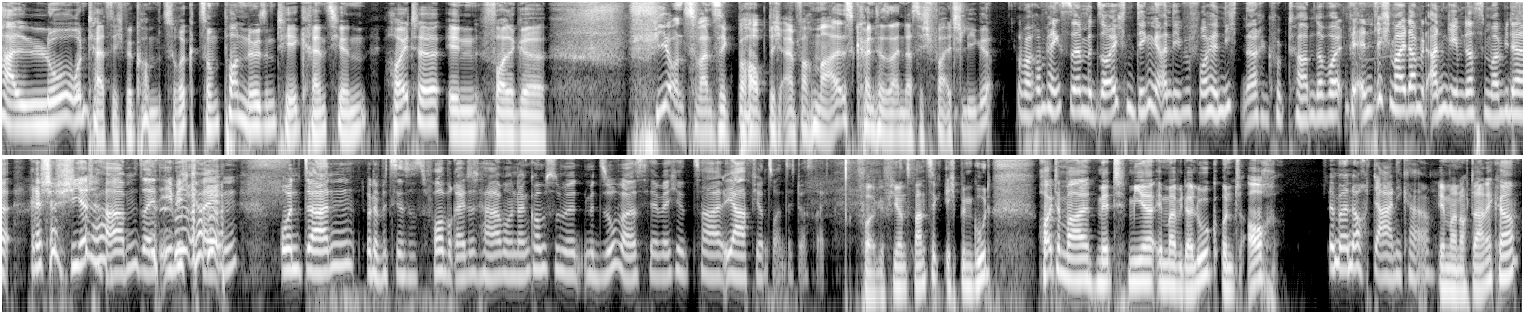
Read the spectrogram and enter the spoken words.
Hallo und herzlich willkommen zurück zum pornösen Teekränzchen. Heute in Folge 24 behaupte ich einfach mal. Es könnte sein, dass ich falsch liege. Warum fängst du denn mit solchen Dingen an, die wir vorher nicht nachgeguckt haben? Da wollten wir endlich mal damit angeben, dass wir mal wieder recherchiert haben seit Ewigkeiten und dann, oder beziehungsweise vorbereitet haben und dann kommst du mit, mit sowas hier. Welche Zahl? Ja, 24, du hast recht. Folge 24, ich bin gut. Heute mal mit mir immer wieder Luke und auch Immer noch Danika. immer noch Danika.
